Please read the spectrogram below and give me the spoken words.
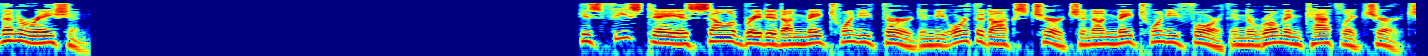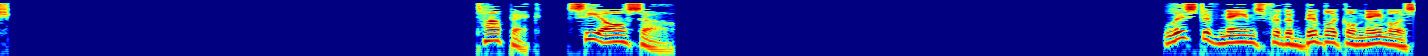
Veneration. His feast day is celebrated on May 23 in the Orthodox Church and on May 24 in the Roman Catholic Church. See also List of names for the biblical nameless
